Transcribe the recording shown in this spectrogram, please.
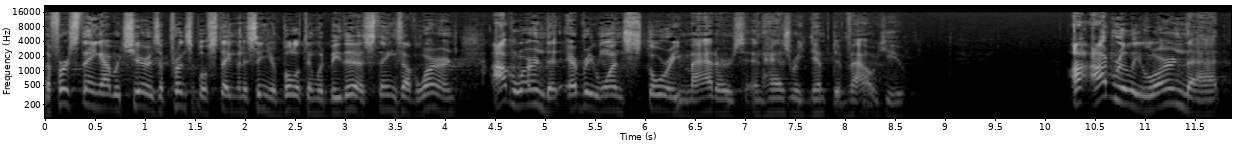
The first thing I would share as a principal statement that's in your bulletin would be this things I've learned. I've learned that everyone's story matters and has redemptive value. I, have really learned that.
